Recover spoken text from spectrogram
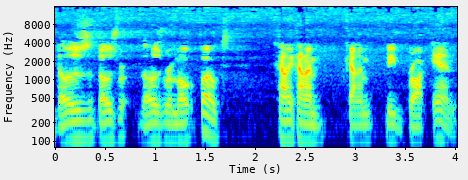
those those those remote folks kind of kind of kind of be brought in.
